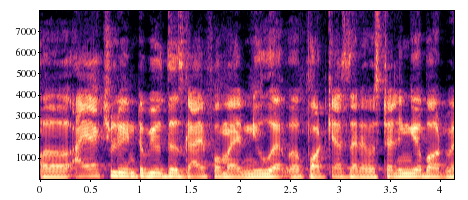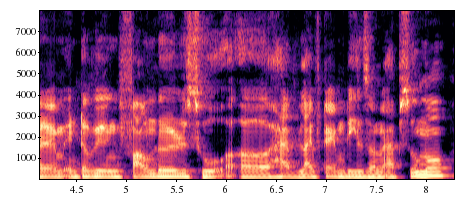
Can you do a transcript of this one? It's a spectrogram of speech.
uh, I actually interviewed this guy for my new uh, podcast that I was telling you about, where I'm interviewing founders who uh, have lifetime deals on AppSumo.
